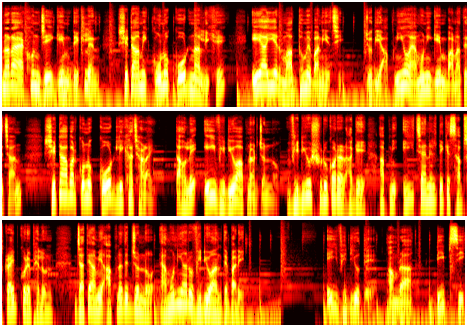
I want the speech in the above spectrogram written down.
আপনারা এখন যেই গেম দেখলেন সেটা আমি কোনো কোড না লিখে এআই এর মাধ্যমে বানিয়েছি। যদি আপনিও এমনই গেম বানাতে চান সেটা আবার কোনো কোড লিখা ছাড়াই তাহলে এই ভিডিও আপনার জন্য। ভিডিও শুরু করার আগে আপনি এই চ্যানেলটিকে সাবস্ক্রাইব করে ফেলুন যাতে আমি আপনাদের জন্য এমনই আরও ভিডিও আনতে পারি। এই ভিডিওতে আমরা ডিপসিক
